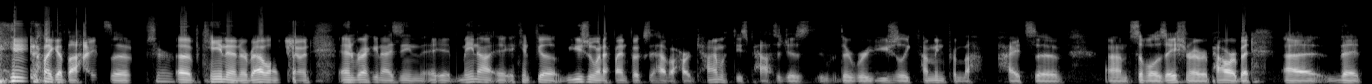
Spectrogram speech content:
you know, like at the heights of sure. of canaan or babylon you know, and, and recognizing it may not it can feel usually when i find folks that have a hard time with these passages they were usually coming from the heights of um, civilization or power, but uh, that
